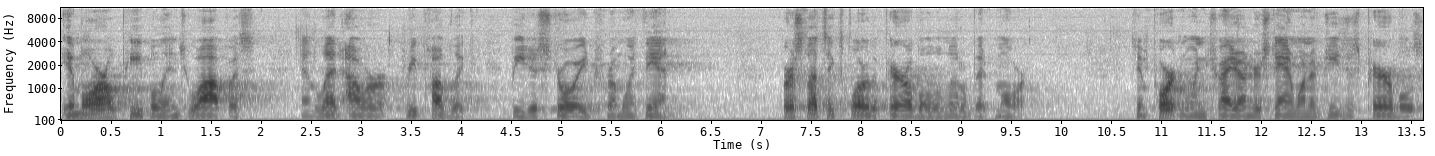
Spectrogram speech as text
immoral people into office and let our republic be destroyed from within. First, let's explore the parable a little bit more. It's important when you try to understand one of Jesus' parables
